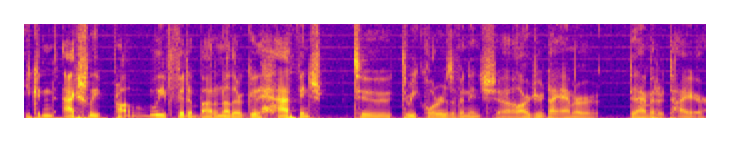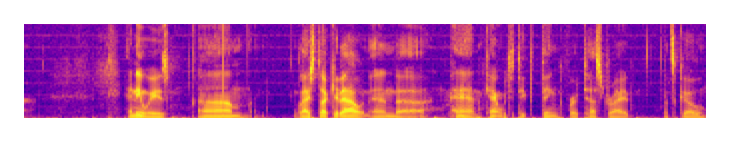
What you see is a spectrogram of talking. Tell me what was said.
You can actually probably fit about another good half inch to three quarters of an inch uh, larger diameter diameter tire. Anyways, um, glad I stuck it out and uh, man, can't wait to take the thing for a test ride. Let's go.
